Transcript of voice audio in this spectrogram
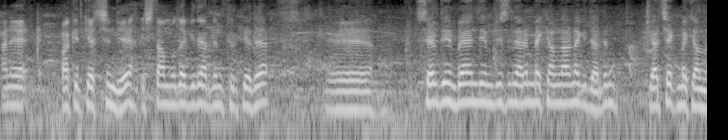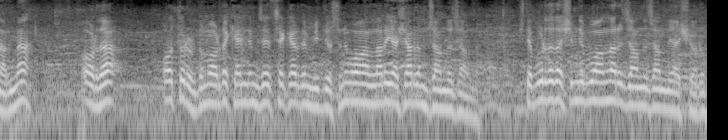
hani vakit geçsin diye İstanbul'da giderdim Türkiye'de. Ee, sevdiğim beğendiğim dizilerin mekanlarına giderdim gerçek mekanlarına. Orada otururdum orada kendimize çekerdim videosunu. O anları yaşardım canlı canlı. İşte burada da şimdi bu anları canlı canlı yaşıyorum.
